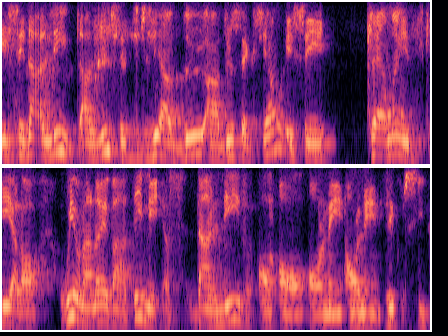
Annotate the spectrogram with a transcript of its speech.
Et c'est dans le livre. Dans le livre, c'est divisé en deux, en deux sections et c'est clairement indiqué. Alors, oui, on en a inventé, mais dans le livre, on, on, on l'indique aussi.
